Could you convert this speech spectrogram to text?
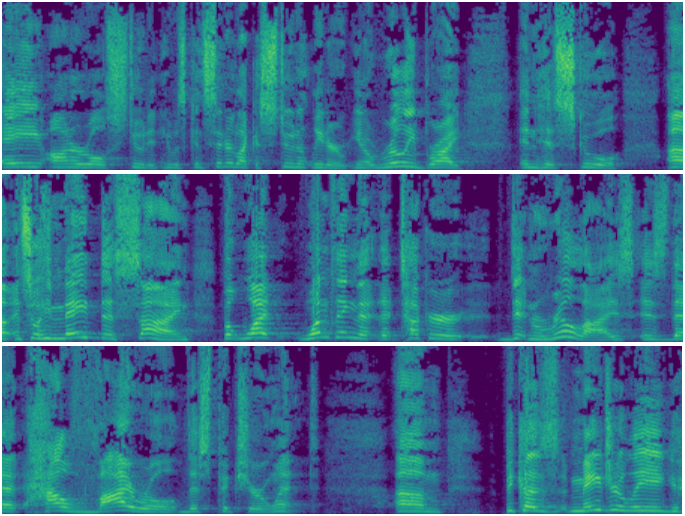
a A honor roll student. He was considered like a student leader, you know, really bright in his school. Uh, and so he made this sign. But what one thing that, that Tucker didn't realize is that how viral this picture went. Um, because Major League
